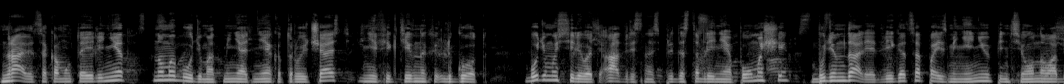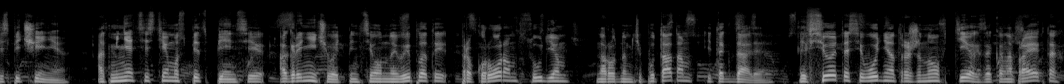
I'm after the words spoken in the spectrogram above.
Нравится кому-то или нет, но мы будем отменять некоторую часть неэффективных льгот. будем усиливать адресность предоставления помощи, будем далее двигаться по изменению пенсионного обеспечения, отменять систему спецпенсии, ограничивать пенсионные выплаты прокурорам, судьям, народным депутатам и так далее. И все это сегодня отражено в тех законопроектах,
